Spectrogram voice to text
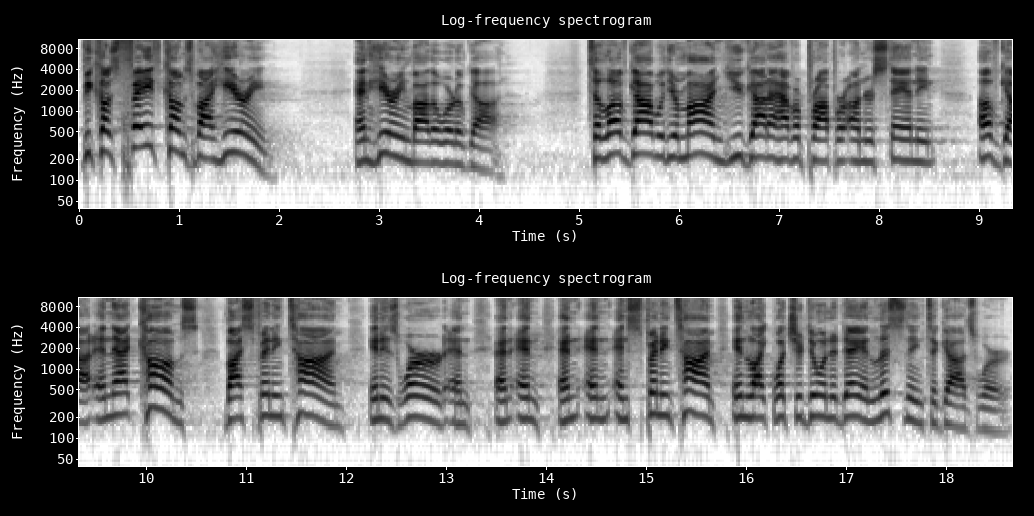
because faith comes by hearing and hearing by the word of God. To love God with your mind, you got to have a proper understanding of God. And that comes by spending time in His Word and, and, and, and, and, and spending time in like what you're doing today and listening to God's Word.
